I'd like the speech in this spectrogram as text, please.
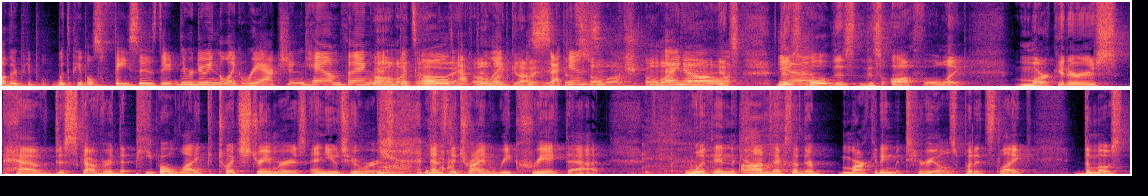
other people with people's faces. They, they were doing the like reaction cam thing that Oh gets god! old I- after oh like my god! a I hate second. that so much. Oh my I god! know. It's this Yeah. whole this this awful like marketers have discovered that people like Twitch streamers and YouTubers, and so they try and recreate that within the context of their marketing materials. But it's like the most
